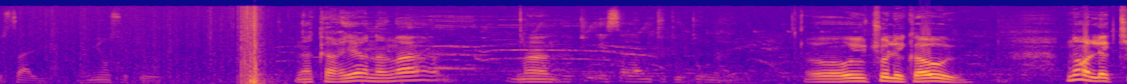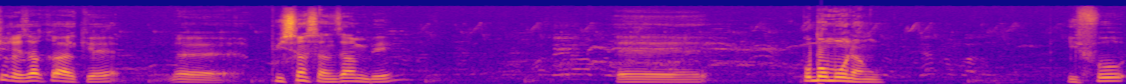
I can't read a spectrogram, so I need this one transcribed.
osali na nyonso to na carrière na nga na esalami tout autour na yo oyo coleka oyo non lecture eza kaka ke euh, puissance ya nzambe mpo euh, bomona yango il faut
